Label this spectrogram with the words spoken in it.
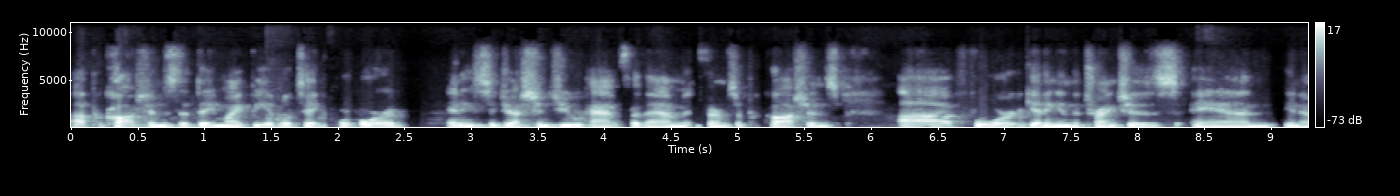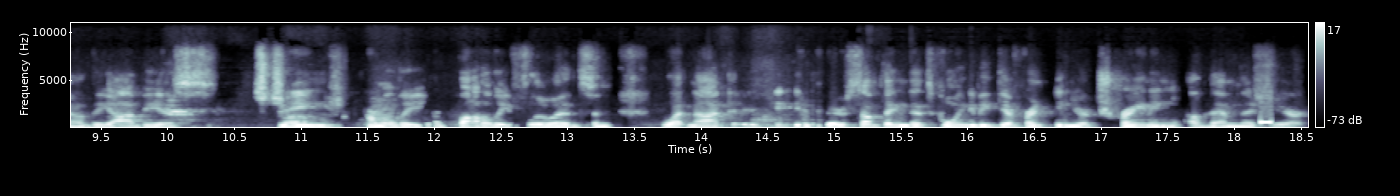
uh, precautions that they might be able to take, or, or any suggestions you have for them in terms of precautions uh, for getting in the trenches and you know the obvious exchange normally bodily fluids and whatnot. If there's something that's going to be different in your training of them this year.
